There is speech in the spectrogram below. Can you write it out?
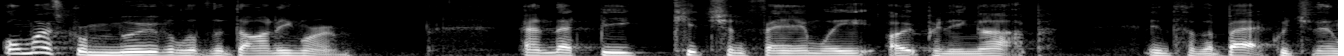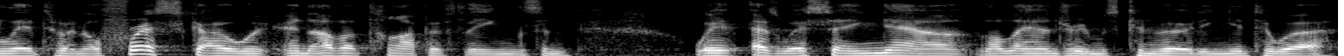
almost removal of the dining room and that big kitchen family opening up into the back, which then led to an alfresco and other type of things. And we're, as we're seeing now, the lounge room's converting into a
